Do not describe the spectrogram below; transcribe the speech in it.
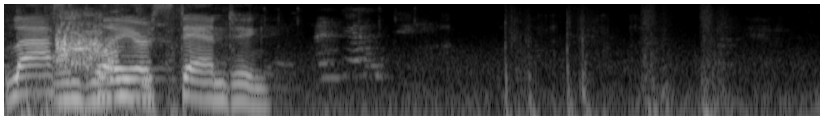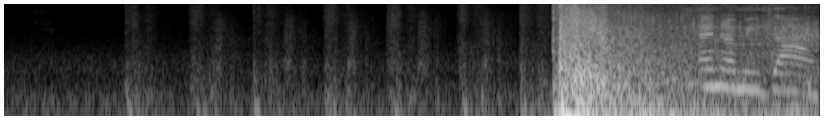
Last player standing. Enemy down.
